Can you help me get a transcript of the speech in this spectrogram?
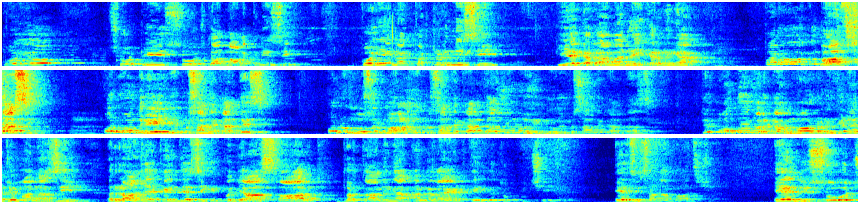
ਕੋਈ ਉਹ ਛੋਟੀ ਸੋਚ ਦਾ ਮਾਲਕ ਨਹੀਂ ਸੀ, ਕੋਈ ਇਹਨਾਂ ਕੱਟੜ ਨਹੀਂ ਸੀ ਕਿ ਇਹ ਗੱਲਾਂ ਮੈਂ ਨਹੀਂ ਕਰਨੀਆਂ, ਪਰ ਉਹ ਇੱਕ ਬਾਦਸ਼ਾਹ ਸੀ। ਉਹਨੂੰ ਅੰਗਰੇਜ਼ ਵੀ ਪਸੰਦ ਕਰਦੇ ਸੀ। ਉਹਨੂੰ ਮੁਸਲਮਾਨ ਵੀ ਪਸੰਦ ਕਰਦਾ ਸੀ, ਉਹਨੂੰ ਹਿੰਦੂ ਵੀ ਪਸੰਦ ਕਰਦਾ ਸੀ। ਤੇ ਉਹਦੇ ਵਰਗਾ ਮਾਡਰਨ ਜਿਹੜਾ ਜ਼ਮਾਨਾ ਸੀ, ਰਾਜੇ ਕਹਿੰਦੇ ਸੀ ਕਿ 50 ਸਾਲ ਬਰਤਾਨੀਆ, ਇੰਗਲੈਂਡ ਇਹਦੇ ਤੋਂ ਪਿੱਛੇ ਹੈ। ਇਹ ਸੀ ਸਾਡਾ ਬਾਦਸ਼ਾਹ। ਇਹ ਇਹਦੀ ਸੋਚ,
